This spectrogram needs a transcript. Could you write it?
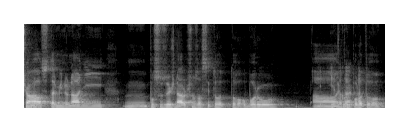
čas, termín dodání, mm, posuzuješ náročnost asi toho, toho oboru a je to tak, podle a, toho...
